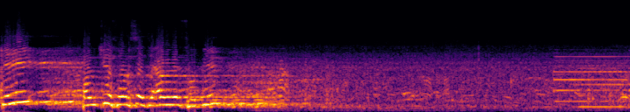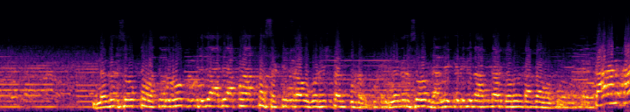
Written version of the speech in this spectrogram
की पंचवीस वर्ष ज्यावेळेस होतील नगरसेवक तर होते लोक त्याच्या आधी आपण आता सटिंग लावू वरिष्ठांकडून नगरसेवक झाले की लगेच आमदार करून टाका होतो. कारण का?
